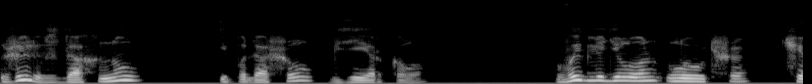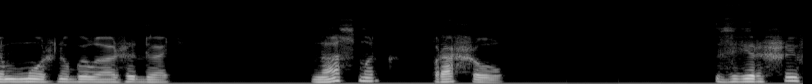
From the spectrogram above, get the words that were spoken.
Жиль вздохнул и подошел к зеркалу. Выглядел он лучше, чем можно было ожидать. Насморк прошел. Завершив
